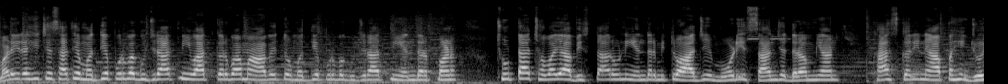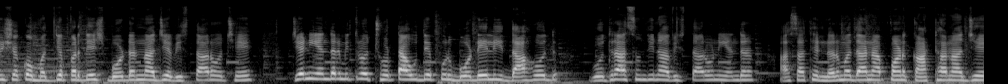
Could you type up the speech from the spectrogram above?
મળી રહી છે. સાથે મધ્ય પૂર્વ ગુજરાતની વાત કરવામાં આવે તો મધ્ય પૂર્વ ગુજરાતની અંદર પણ છૂટા છવાયા વિસ્તારોની અંદર મિત્રો આજે મોડી સાંજ દરમિયાન ખાસ કરીને આપ અહીં જોઈ શકો મધ્યપ્રદેશ બોર્ડરના જે વિસ્તારો છે, જેની અંદર મિત્રો છોટા ઉદેપુર બોડેલી, દાહોદ, ગોધરા સુધીના વિસ્તારોની અંદર આ સાથે નર્મદાના પણ કાંઠાના જે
